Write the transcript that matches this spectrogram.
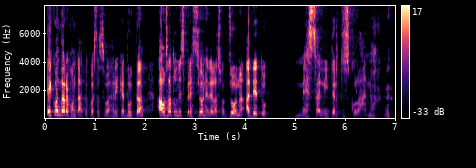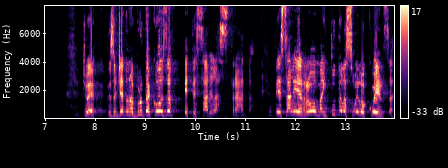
E quando ha raccontato questa sua ricaduta, ha usato un'espressione della sua zona, ha detto messa l'iter tuscolano. cioè, ti succede una brutta cosa e ti sale la strada te sale a Roma in tutta la sua eloquenza.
